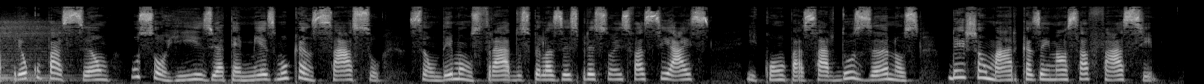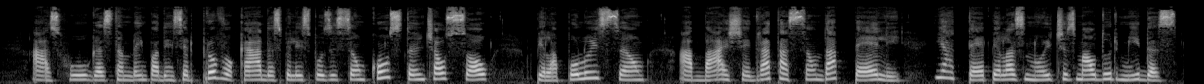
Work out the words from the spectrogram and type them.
A preocupação, o sorriso e até mesmo o cansaço são demonstrados pelas expressões faciais e, com o passar dos anos, deixam marcas em nossa face. As rugas também podem ser provocadas pela exposição constante ao sol, pela poluição, a baixa hidratação da pele e até pelas noites mal dormidas.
